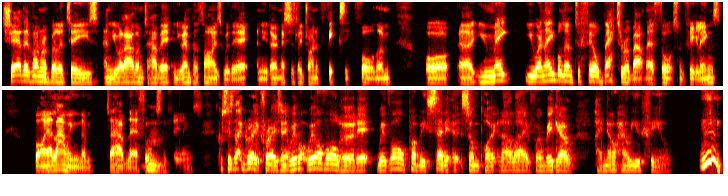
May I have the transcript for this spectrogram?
share their vulnerabilities, and you allow them to have it and you empathize with it and you don't necessarily try to fix it for them or uh, you make you enable them to feel better about their thoughts and feelings by allowing them to have their thoughts Hmm. and feelings. Because there's that great phrase, and we've we've all heard it. We've all probably said it at some point in our life when we go, "I know how you feel." Mm,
